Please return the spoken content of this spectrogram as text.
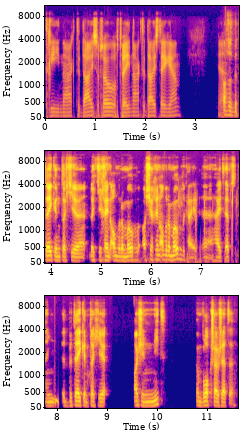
drie naakte dice of zo, of twee naakte dice tegen je aan. Ja. als het betekent dat je, dat je geen andere mogelijk, als je geen andere mogelijkheid eh, heid hebt en het betekent dat je, als je niet een blok zou zetten,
